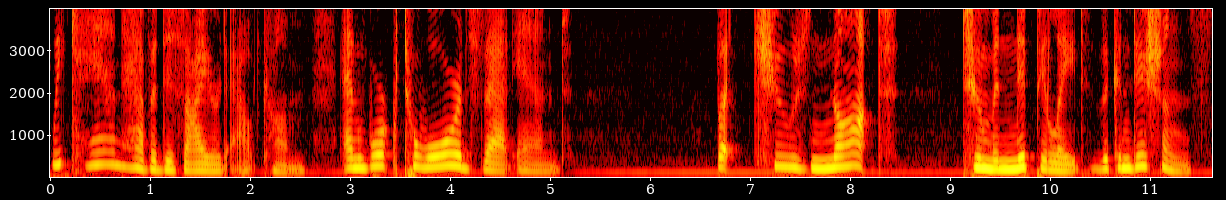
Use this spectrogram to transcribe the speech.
We can have a desired outcome and work towards that end, but choose not to manipulate the conditions.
